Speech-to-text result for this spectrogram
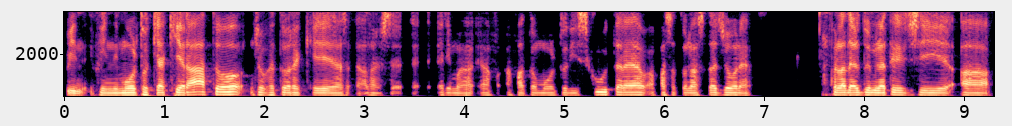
quindi, quindi, molto chiacchierato, giocatore che ha, fatto molto discutere, ha passato una stagione, quella del 2013 a,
